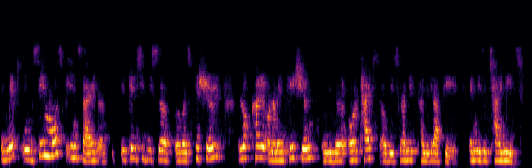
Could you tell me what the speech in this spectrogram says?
And next, in the same mosque inside, uh, you can see this uh, uh, special local ornamentation with uh, all types of Islamic calligraphy, and it's Chinese.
